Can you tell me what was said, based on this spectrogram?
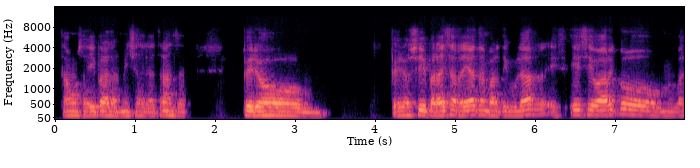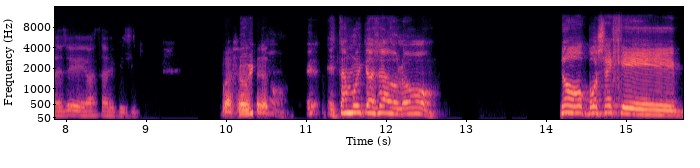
estamos ahí para las millas de la transa. Pero pero sí, para esa regata en particular, ese barco me parece que va a estar difícil. Eh, estás muy callado, Lobo. No, vos sabés que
